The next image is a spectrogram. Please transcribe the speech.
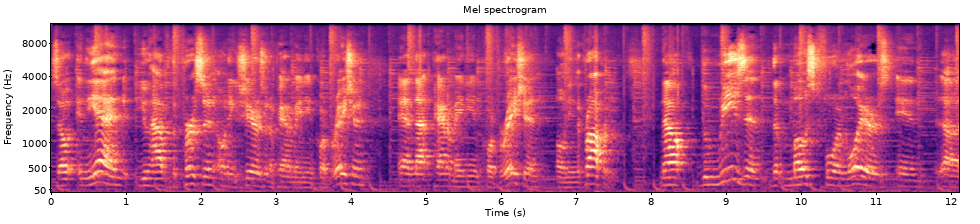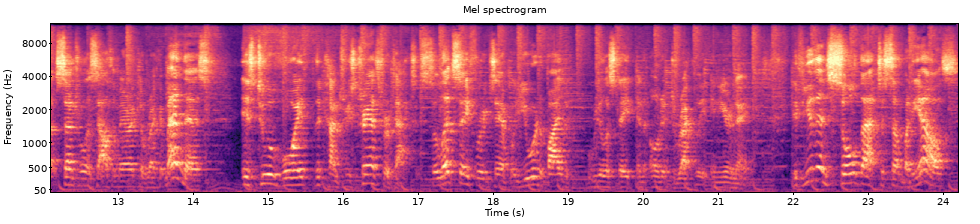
So, in the end, you have the person owning shares in a Panamanian corporation and that Panamanian corporation owning the property. Now, the reason that most foreign lawyers in uh, Central and South America recommend this is to avoid the country's transfer taxes. So let's say, for example, you were to buy the real estate and own it directly in your name. If you then sold that to somebody else,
